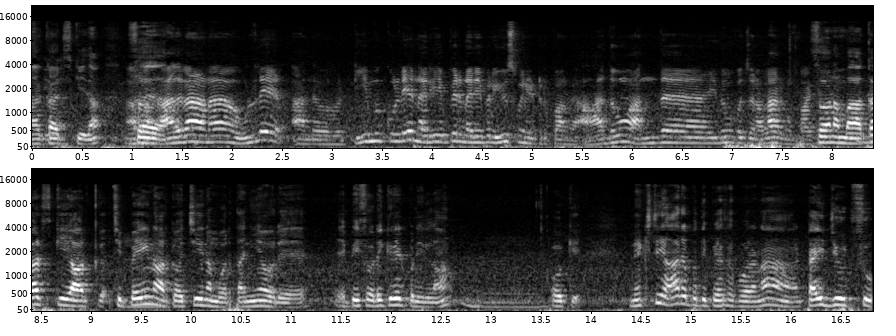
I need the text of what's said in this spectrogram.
அக்காட்ஸ்கி தான். ஸோ அதெல்லாம் ஆனா உள்ளே அந்த டீமுக்குள்ளேயே நிறைய பேர் நிறைய பேர் யூஸ் பண்ணிட்டு இருப்பாங்க. அதுவும் அந்த இதுவும் கொஞ்சம் நல்லா இருக்கும் ஸோ நம்ம அக்காட்ஸ்கி ஆர்க் சி பெயின் ஆர்க்கை வச்சு நம்ம ஒரு தனியா ஒரு எபிசோட கிரியேட் பண்ணிடலாம். ஓகே நெக்ஸ்ட் யாரை பத்தி பேச போறேன்னா டைஜூட்சு.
